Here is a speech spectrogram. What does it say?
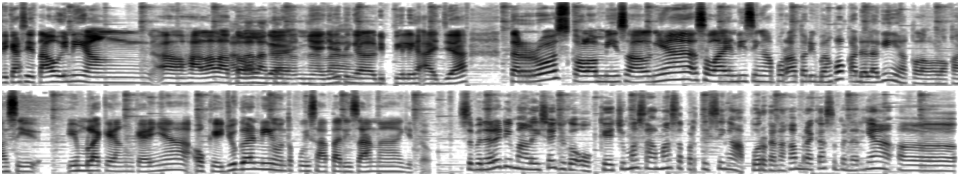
dikasih tahu ini yang eh, halal atau Halal atau enggaknya. non-halal. Jadi tinggal dipilih aja. Terus kalau misalnya selain di Singapura atau di Bangkok ada lagi nggak kalau lokasi Imlek yang kayaknya oke juga nih untuk wisata di sana gitu. Sebenarnya di Malaysia juga oke, cuma sama seperti Singapura karena kan mereka sebenarnya eh,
